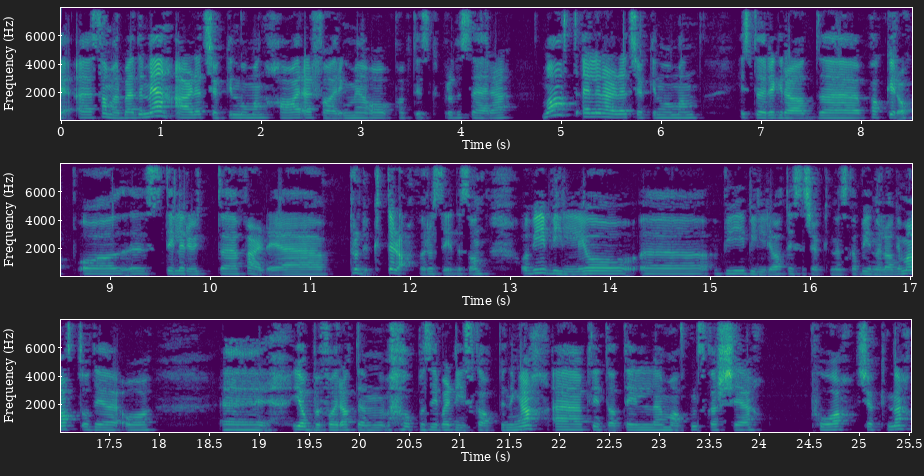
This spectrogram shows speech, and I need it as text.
eh, samarbeider med. Er det et kjøkken hvor man har erfaring med å faktisk produsere mat, eller er det et kjøkken hvor man i større grad eh, pakker opp og eh, stiller ut eh, ferdige produkter, da, for å si det sånn. Og vi vil jo, vi vil jo at disse kjøkkenene skal begynne å lage mat. Og det å jobbe for at den si, verdiskapinga knytta til maten skal skje på kjøkkenet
